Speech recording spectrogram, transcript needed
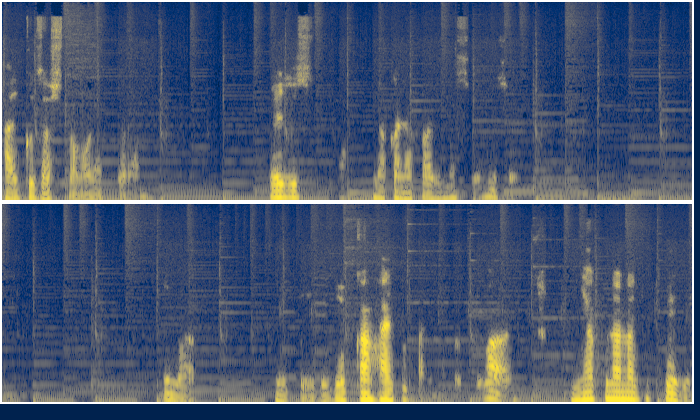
俳句雑誌ともだったら、平日、なかなかありますよね、それ。今、見ている月刊俳句会の時は、270ページ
